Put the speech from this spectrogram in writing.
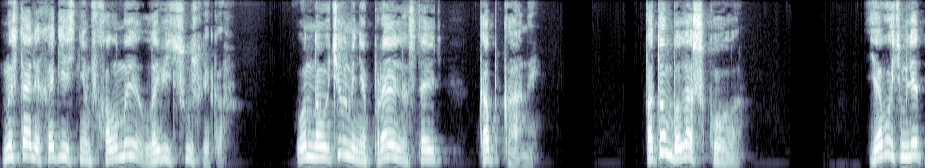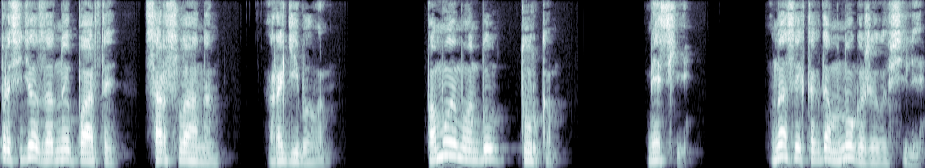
Мы стали ходить с ним в холмы, ловить сусликов. Он научил меня правильно ставить капканы. Потом была школа. Я восемь лет просидел за одной партой с Арсланом Рагибовым. По-моему, он был турком. Месхи. У нас их тогда много жило в селе.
